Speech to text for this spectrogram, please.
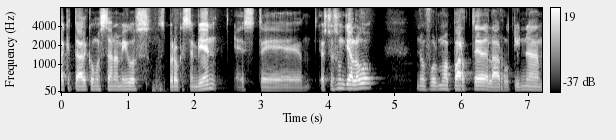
Hola, ¿qué tal? ¿Cómo están amigos? Espero que estén bien. Este, esto es un diálogo, no forma parte de la rutina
